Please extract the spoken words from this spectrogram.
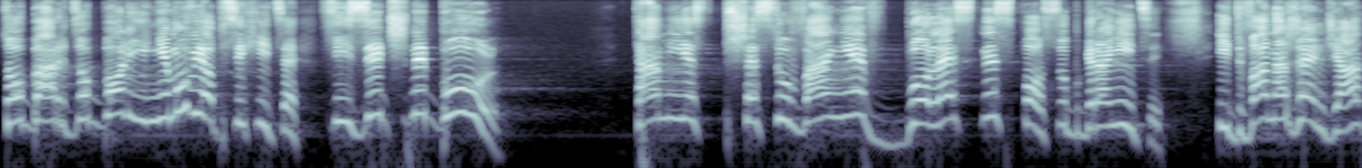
To bardzo boli. I nie mówię o psychice. Fizyczny ból. Tam jest przesuwanie w bolesny sposób granicy. I dwa narzędzia,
